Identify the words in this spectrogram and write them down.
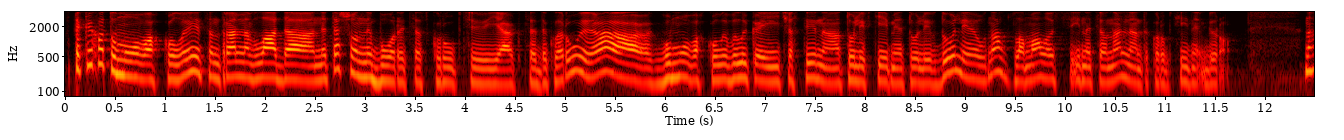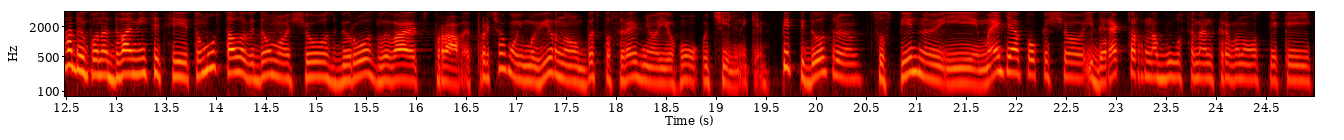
в таких от умовах, коли центральна влада не те, що не бореться з корупцією, як це декларує, а в умовах, коли велика її частина то лі в темі, то лі в долі, у нас зламалось і національне антикорупційне бюро. Нагадую, понад два місяці тому стало відомо, що з бюро зливають справи, причому ймовірно безпосередньо його очільники під підозрою суспільною і медіа, поки що, і директор набу Семен Кривонос, який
